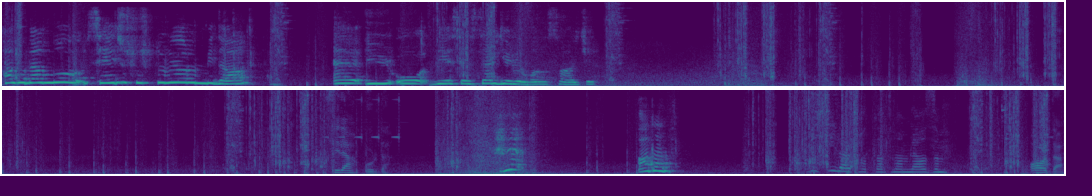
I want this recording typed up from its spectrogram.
Kanka ben bu seyirci susturuyorum bir daha. E, i, o diye sesler geliyor bana sadece. Silah burada. At at. Bir şeyler patlatmam lazım. Orada.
